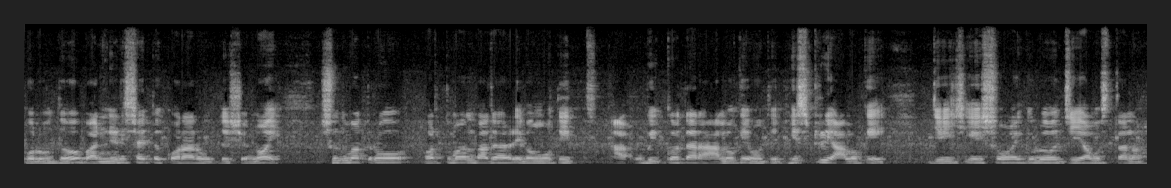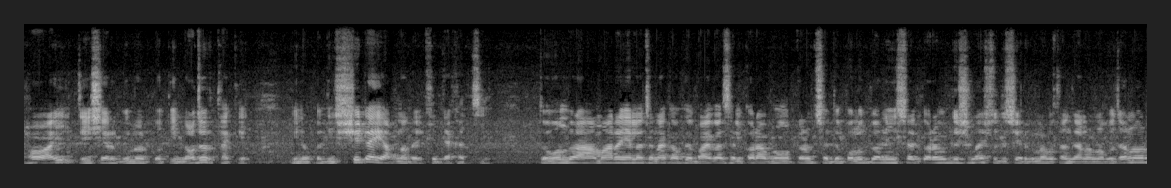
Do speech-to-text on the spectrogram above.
প্রলুব্ধ বা নিরুৎসাহিত করার উদ্দেশ্য নয়। শুধুমাত্র বর্তমান বাজার এবং অতীত অভিজ্ঞতার আলোকে, অতীত হিস্ট্রি আলোকে যেই, এই সময়গুলো যে অবস্থান হয়, যে শেয়ারগুলোর প্রতি নজর থাকে বিনিয়োগকারী সেটাই আপনাদেরকে দেখাচ্ছি। তো বন্ধুরা, আমার এই আলোচনা কাউকে বাই বা সেল করা প্রমোট করার উৎসাহিত প্রলুব্ধ বা করার উদ্দেশ্য নয়, শুধু শেয়ারগুলো অবস্থান জানানো বোঝানোর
